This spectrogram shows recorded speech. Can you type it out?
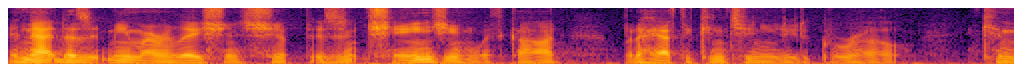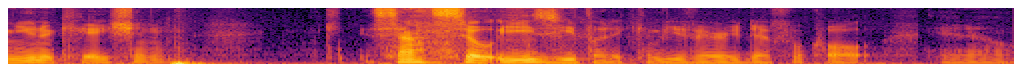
And that doesn't mean my relationship isn't changing with God, but I have to continue to grow. Communication sounds so easy, but it can be very difficult, you know,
